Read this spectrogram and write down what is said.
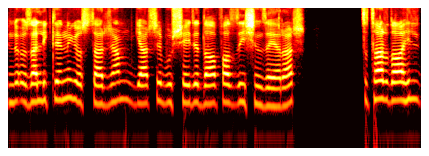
Şimdi özelliklerini göstereceğim. Gerçi bu şeyde daha fazla işinize yarar. Star dahil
